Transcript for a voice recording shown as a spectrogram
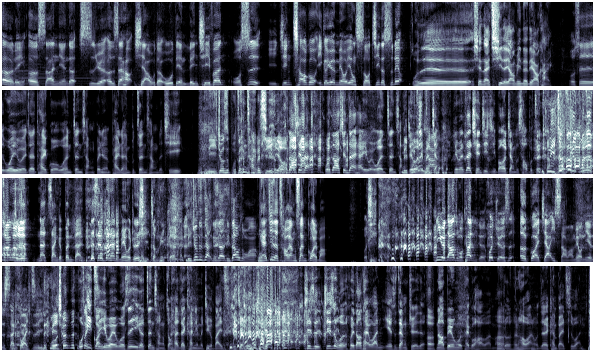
二零二三年的四月二十三号下午的五点零七分，我是已经超过一个月没有用手机的十六，我是现在气得要命的刁凯，我是我以为在泰国我很正常，被你们拍得很不正常的奇异。你就是不正常的奇异，我到现在，我到现在还以为我很正常。你正常，结果你们讲，你们在前几集把我讲的超不正常。你就是一个不正常的人，就是那三个笨蛋，那三个笨蛋里面，我就是其中一个。你就是这样，你知道你知道为什么吗？你还记得朝阳三怪吧？我记得，你以为大家怎么看你的？会觉得是二怪加一傻吗？没有，你也是三怪之一。我就是我一直以为我是一个正常的状态在看你们几个白痴。其实其实我回到台湾也是这样觉得。然后别人问我泰国好玩吗？我说很好玩，我在看白痴玩。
